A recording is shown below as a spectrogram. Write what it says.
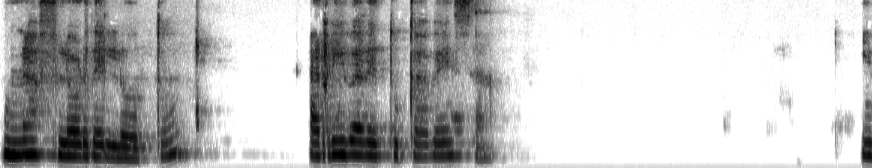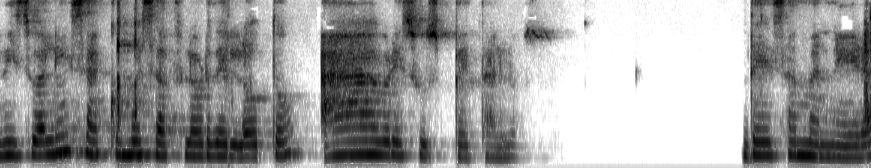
una flor de loto arriba de tu cabeza. Y visualiza cómo esa flor de loto abre sus pétalos. De esa manera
